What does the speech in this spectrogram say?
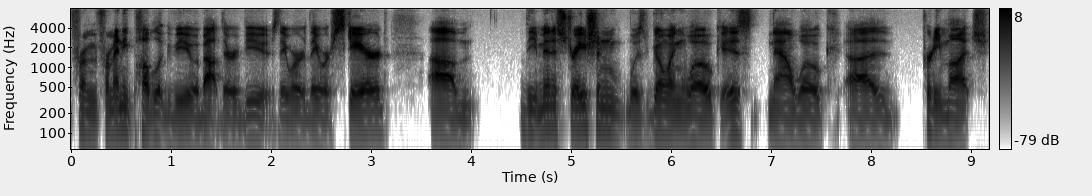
from from any public view about their views. They were they were scared. Um, the administration was going woke, is now woke, uh, pretty much.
